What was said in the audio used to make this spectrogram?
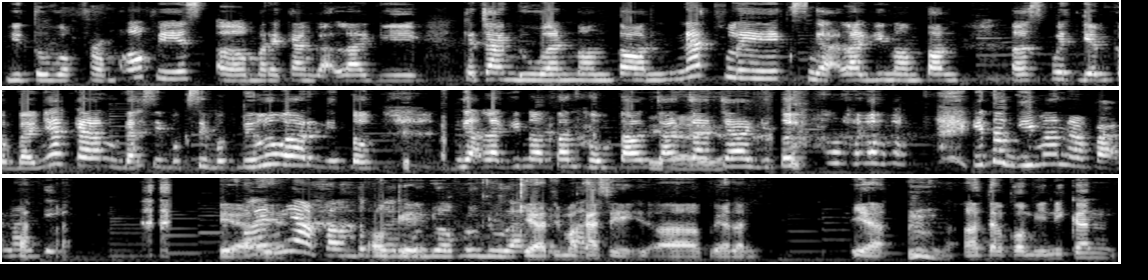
gitu work from office, eh, mereka nggak lagi kecanduan nonton Netflix, nggak lagi nonton eh, Squid Game kebanyakan, udah sibuk-sibuk di luar gitu, nggak lagi nonton Hometown Iya, Caca-Caca gitu. Itu gimana Pak nanti? Iya, iya. Plannya apa untuk Oke. 2022? Ya, ke terima depan? kasih uh, Bu Ellen. Ya, uh, Telkom ini kan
